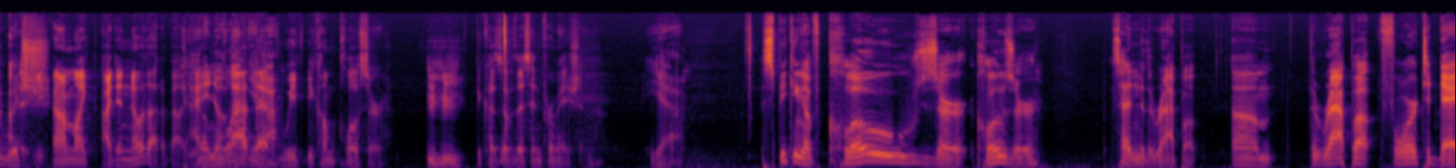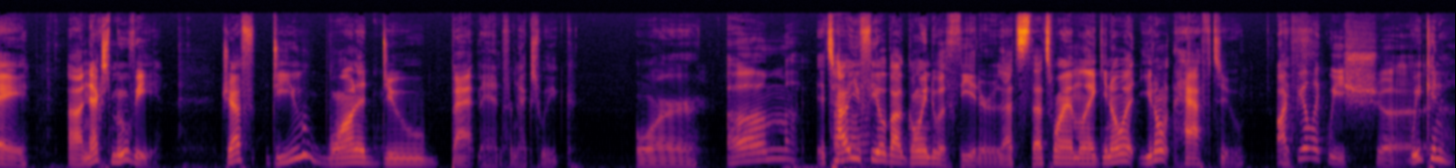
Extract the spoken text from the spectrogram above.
Which and I'm like, I didn't know that about you. I didn't I'm know glad that, yeah. we've become closer mm-hmm. because of this information. Yeah. Speaking of closer, closer. Let's head into the wrap up. Um, the wrap up for today. Uh, next movie. Jeff, do you want to do Batman for next week, or Um, it's how you Uh, feel about going to a theater? That's that's why I'm like, you know what? You don't have to. I feel like we should. We can.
